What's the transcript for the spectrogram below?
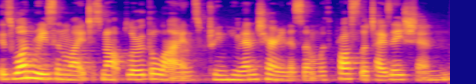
is one reason why it does not blur the lines between humanitarianism with proselytization,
